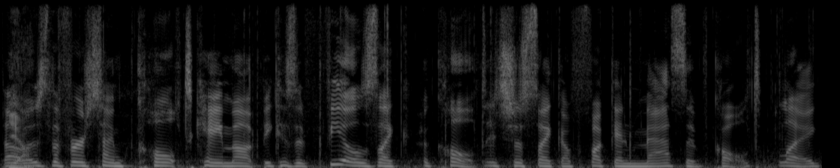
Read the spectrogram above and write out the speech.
That Yeah. was the first time cult came up because it feels like a cult. It's just like a fucking massive cult. Like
